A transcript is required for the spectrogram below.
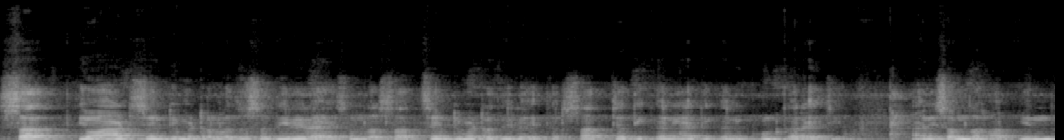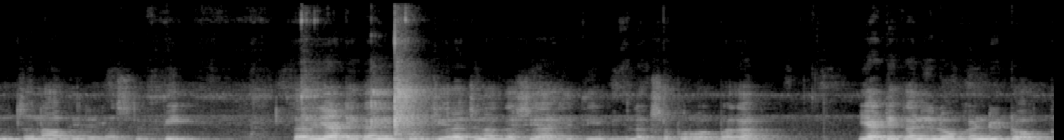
सात किंवा आठ सेंटीमीटरला जसं दिलेलं आहे समजा सात सेंटीमीटर दिलं आहे तर सातच्या ठिकाणी या ठिकाणी खूण करायची. आणि समजा हा बिंदूचं नाव दिलेलं असेल पी तर या ठिकाणी पुढची रचना कशी आहे ती लक्षपूर्वक बघा. या ठिकाणी लोखंडी टोक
